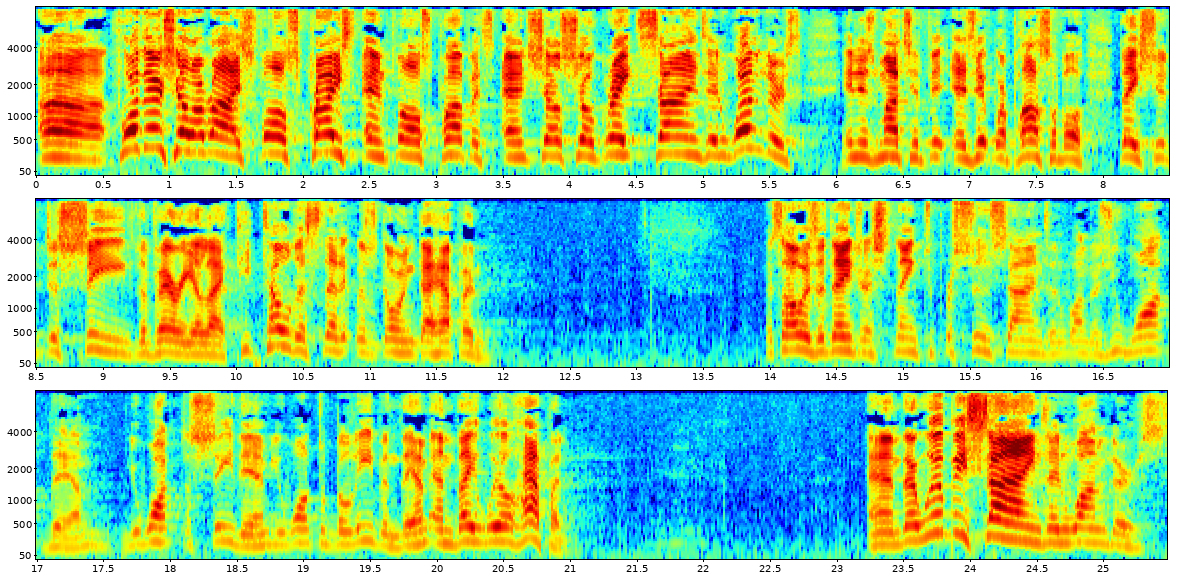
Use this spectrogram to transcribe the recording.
uh, For there shall arise false Christs and false prophets, and shall show great signs and wonders inasmuch as it were possible they should deceive the very elect. He told us that it was going to happen. It's always a dangerous thing to pursue signs and wonders. You want them, you want to see them, you want to believe in them, and they will happen. And there will be signs and wonders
